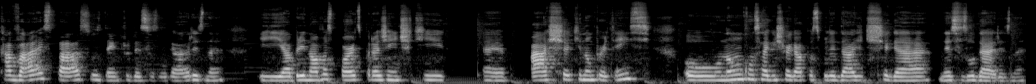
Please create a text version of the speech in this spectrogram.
cavar espaços dentro desses lugares, né? E abrir novas portas para a gente que é, acha que não pertence ou não consegue enxergar a possibilidade de chegar nesses lugares, né?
